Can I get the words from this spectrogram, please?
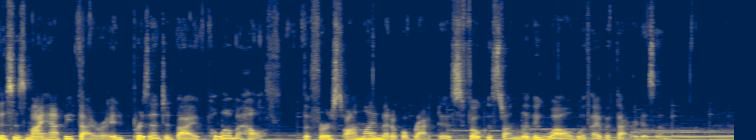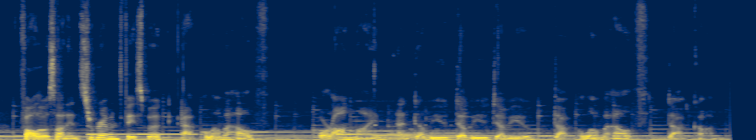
This is My Happy Thyroid, presented by Paloma Health, the first online medical practice focused on living well with hypothyroidism. Follow us on Instagram and Facebook at Paloma Health or online at www.palomahealth.com.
